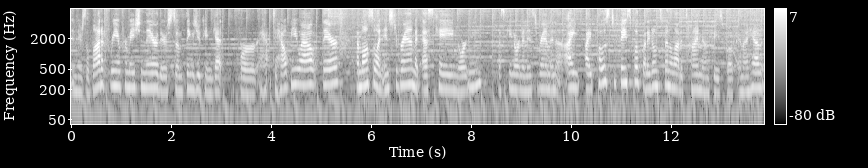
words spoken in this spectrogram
and there's a lot of free information there. There's some things you can get for to help you out there. I'm also on Instagram at sk norton, sk norton on Instagram, and I I post to Facebook, but I don't spend a lot of time on Facebook, and I have.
